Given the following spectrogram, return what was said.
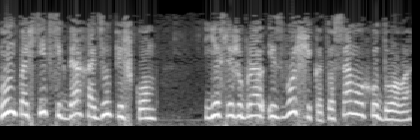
Он почти всегда ходил пешком, если же брал извозчика, то самого худого,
